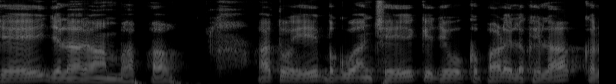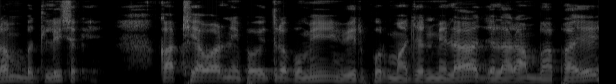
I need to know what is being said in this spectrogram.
જય જલારામ બાપા. આ તો એ ભગવાન છે કે જેઓ કપાળે લખેલા કરમ બદલી શકે. કાઠિયાવાડની પવિત્ર ભૂમિ વીરપુરમાં જન્મેલા જલારામ બાપાએ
